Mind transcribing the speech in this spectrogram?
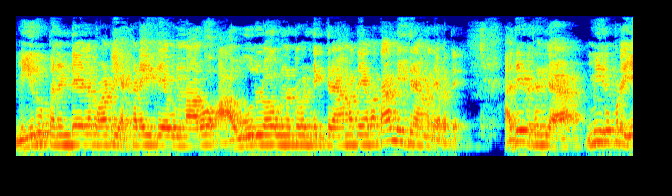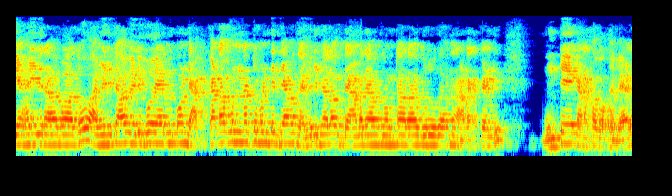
మీరు పన్నెండేళ్ళ పాటు ఎక్కడైతే ఉన్నారో ఆ ఊరిలో ఉన్నటువంటి గ్రామ దేవత మీ గ్రామ దేవతే. అదేవిధంగా మీరు ఇప్పుడు ఏ హైదరాబాదో అమెరికా వెళ్ళిపోయారనుకోండి అక్కడ ఉన్నటువంటి దేవత అమెరికాలో గ్రామదేవత ఉంటారా గురువు గారు అడగండి ఉంటే కనుక ఒకవేళ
